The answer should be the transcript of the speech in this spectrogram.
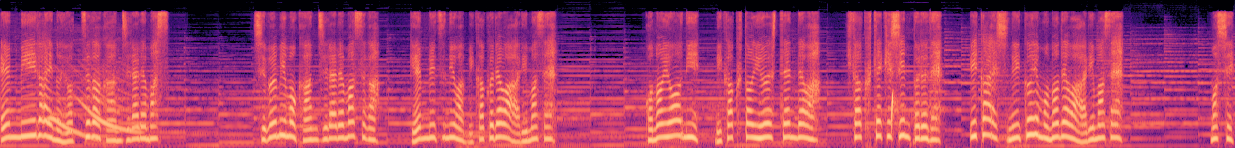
塩味以外の4つが感じられます。渋みも感じられますが、厳密には味覚ではありません。このように味覚という視点では比較的シンプルで理解しにくいものではありません。もし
